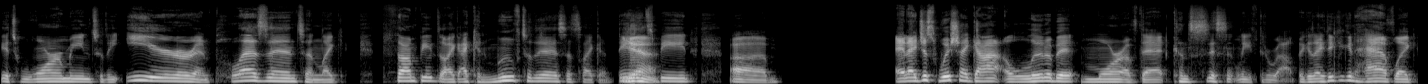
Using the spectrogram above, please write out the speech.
it's warming to the ear and pleasant and like thumping like i can move to this it's like a dance Yeah. beat um and i just wish i got a little bit more of that consistently throughout because i think you can have like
